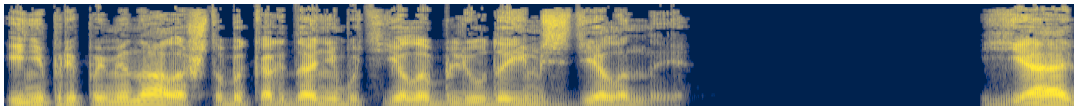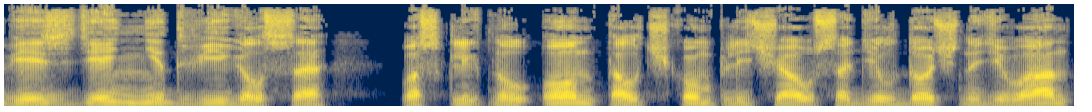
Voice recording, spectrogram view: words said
и не припоминала, чтобы когда-нибудь ела блюда им сделанные. «Я весь день не двигался», — воскликнул он, толчком плеча усадил дочь на диван,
